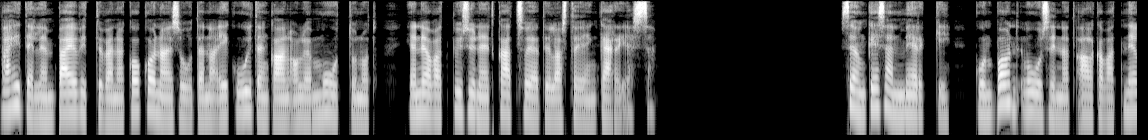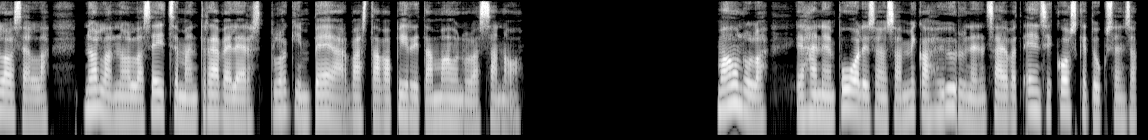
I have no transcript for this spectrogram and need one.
vähitellen päivittyvänä kokonaisuutena ei kuitenkaan ole muuttunut, ja ne ovat pysyneet katsojatilastojen kärjessä. Se on kesän merkki, kun Bond-uusinnat alkavat nelosella 007 Travelers-blogin PR-vastaava Pirita Maunula sanoo. Maunula ja hänen puolisonsa Mika Hyyrynen saivat ensi kosketuksensa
